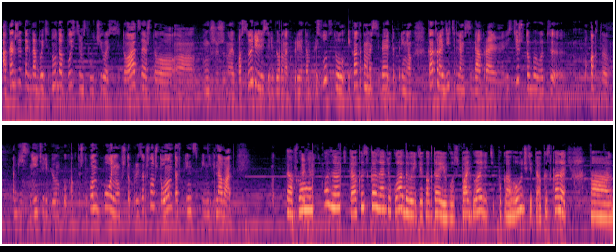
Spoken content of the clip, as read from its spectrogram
А как же тогда быть? Ну, допустим, случилась ситуация, что э, муж и женой поссорились, ребенок при этом присутствовал, и как то на себя это принял? Как родителям себя правильно вести, чтобы вот э, ну, как-то объяснить ребенку как-то, чтобы он понял, что произошло, что он-то в принципе не виноват. Так ему и сказать, так и сказать. Укладываете, когда его спать, гладите по головочке, так и сказать. А,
